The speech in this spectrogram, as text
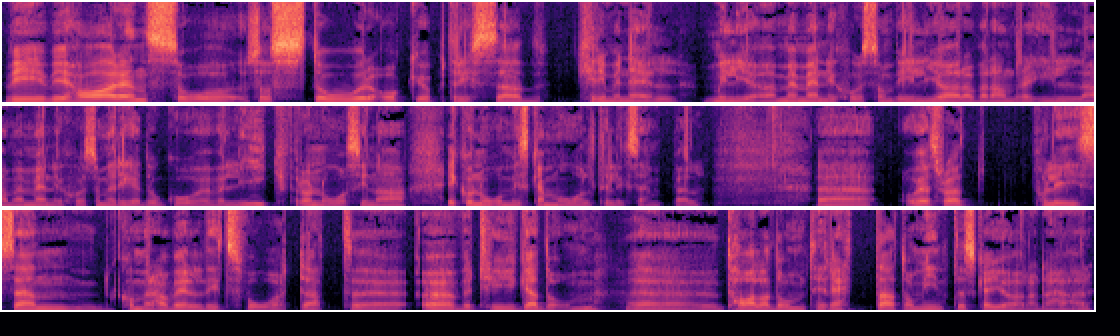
Vi, vi har en så, så stor och upptrissad kriminell miljö med människor som vill göra varandra illa, med människor som är redo att gå över lik för att nå sina ekonomiska mål till exempel. Uh, och jag tror att polisen kommer ha väldigt svårt att uh, övertyga dem, uh, tala dem till rätta att de inte ska göra det här.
